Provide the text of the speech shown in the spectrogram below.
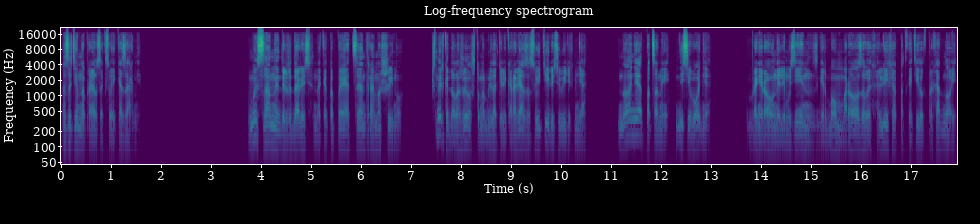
а затем направился к своей казарме. Мы с Анной дожидались на КПП центра машину. Шнырька доложил, что наблюдатели короля засуетились, увидев меня. Но нет, пацаны, не сегодня. Бронированный лимузин с гербом Морозовых лихо подкатил к проходной.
